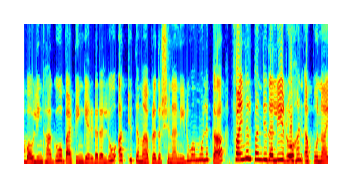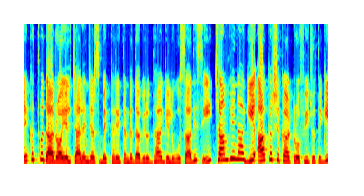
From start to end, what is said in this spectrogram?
ಬೌಲಿಂಗ್ ಹಾಗೂ ಬ್ಯಾಟಿಂಗ್ ಎರಡರಲ್ಲೂ ಅತ್ಯುತ್ತಮ ಪ್ರದರ್ಶನ ನೀಡುವ ಮೂಲಕ ಫೈನಲ್ ಪಂದ್ಯದಲ್ಲಿ ರೋಹನ್ ಅಪ್ಪು ನಾಯಕತ್ವದ ರಾಯಲ್ ಚಾಲೆಂಜರ್ಸ್ ಬೆಕ್ಕರೆ ತಂಡದ ವಿರುದ್ಧ ಗೆಲುವು ಸಾಧಿಸಿ ಚಾಂಪಿಯನ್ ಆಗಿ ಆಕರ್ಷಕ ಟ್ರೋಫಿ ಜೊತೆಗೆ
